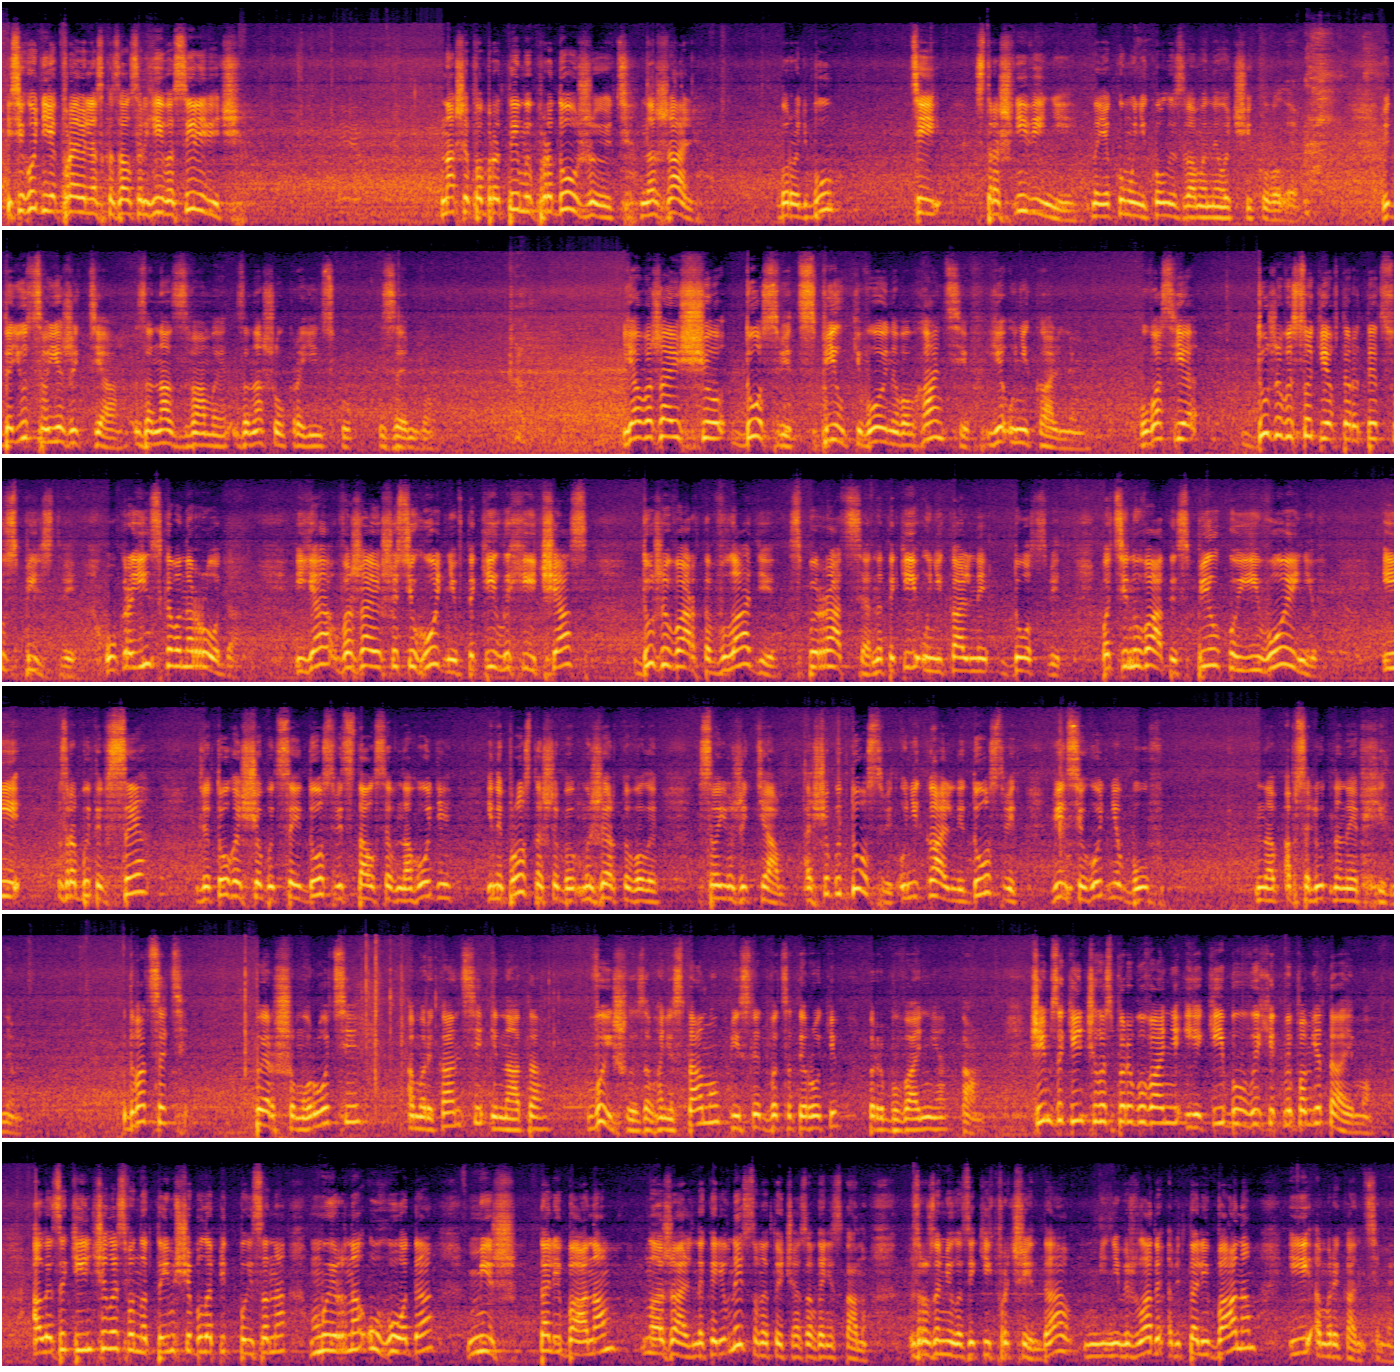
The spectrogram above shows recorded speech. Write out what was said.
І сьогодні, як правильно сказав Сергій Васильович, наші побратими продовжують, на жаль, боротьбу цій страшній війні, на яку ми ніколи з вами не очікували. Віддають своє життя за нас з вами, за нашу українську землю. Я вважаю, що досвід спілки воїнів-афганців є унікальним. У вас є дуже високий авторитет в суспільстві українського народу. І я вважаю, що сьогодні, в такий лихий час, дуже варто владі спиратися на такий унікальний досвід, поцінувати спілку її воїнів і зробити все для того, щоб цей досвід стався в нагоді. І не просто, щоб ми жертвували своїм життям, а щоб досвід, унікальний досвід, він сьогодні був абсолютно необхідним. У 21-му році американці і НАТО вийшли з Афганістану після 20 років перебування там. Чим закінчилось перебування і який був вихід, ми пам'ятаємо. Але закінчилось воно тим, що була підписана мирна угода між Талібаном, на жаль, не керівництво на той час Афганістану, зрозуміло з яких причин, да? ні між владою, а від Талібаном і американцями.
